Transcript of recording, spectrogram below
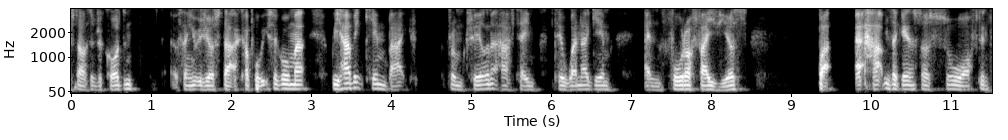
started recording, I think it was your stat a couple of weeks ago, Matt. We haven't came back from trailing at halftime to win a game in four or five years, but it happens against us so often.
